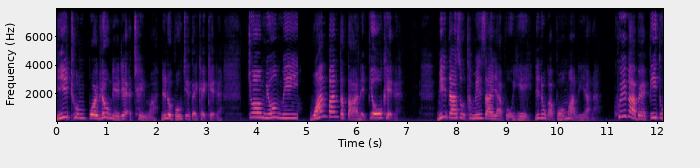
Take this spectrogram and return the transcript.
မြည်ထွန်းပွဲလုံနေတဲ့အချိန်မှာနင်တို့ဘုံကျဲတိုက်ခိုက်ခဲ့တယ်ကြော်မျိုးမီဝမ်ပန်တတာနဲ့ပြောခဲ့တယ်မိသားစုသမင်းစားရဖို့အရေးနင်တို့ကဘောမနေရတာ ခွေးကပဲပြည်သူ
